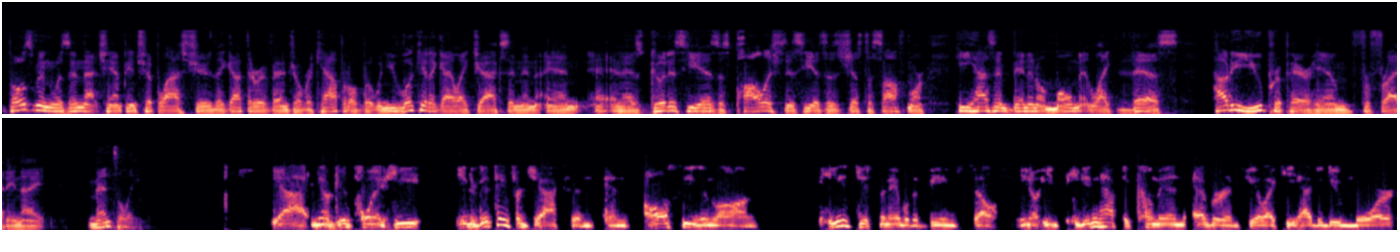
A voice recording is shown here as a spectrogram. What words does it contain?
Bozeman was in that championship last year. They got their revenge over Capital. But when you look at a guy like Jackson, and and and as good as he is, as polished as he is as just a sophomore, he hasn't been in a moment like this. How do you prepare him for Friday night mentally? Yeah, you know, good point. He, the good thing for Jackson, and all season long, he's just been able to be himself. You know, he he didn't have to come in ever and feel like he had to do more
